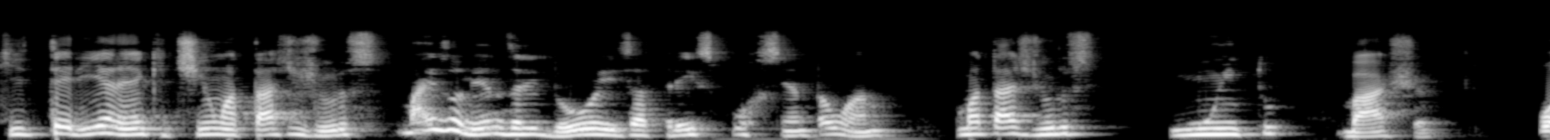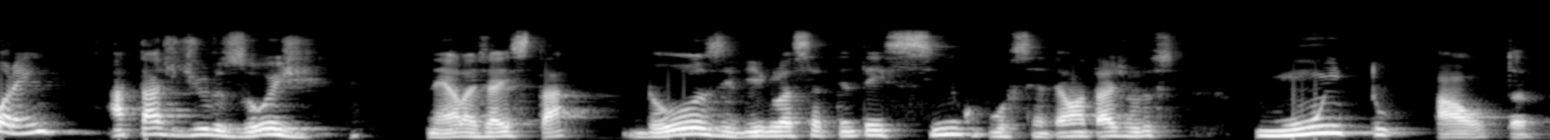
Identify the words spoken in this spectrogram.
que teria, né, que tinha uma taxa de juros mais ou menos ali 2 a 3% ao ano, uma taxa de juros muito baixa. Porém, a taxa de juros hoje, né, ela já está 12,75%, é uma taxa de juros muito alta.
